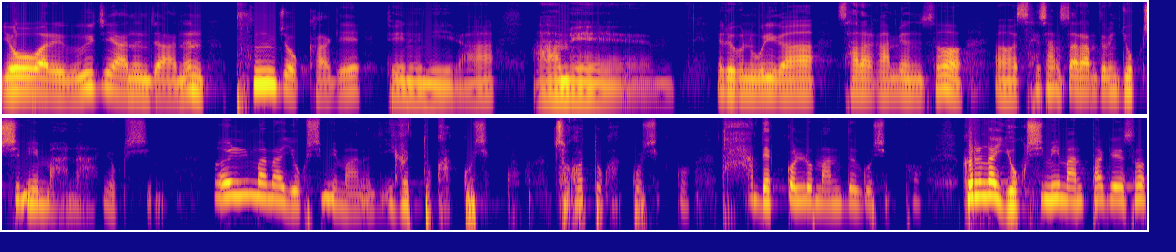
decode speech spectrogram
여호와를 의지하는 자는 풍족하게 되느니라. 아멘. 여러분 우리가 살아가면서 어, 세상 사람들은 욕심이 많아. 욕심. 얼마나 욕심이 많은지 이것도 갖고 싶고 저것도 갖고 싶고 다 내 걸로 만들고 싶어. 그러나 욕심이 많다고 해서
